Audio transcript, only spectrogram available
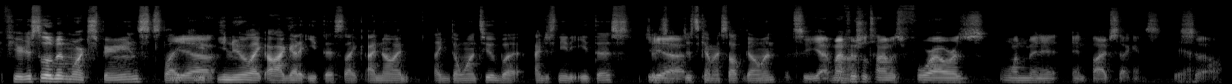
if you're just a little bit more experienced, like Yeah. you, you knew like oh I gotta eat this. Like I know I like don't want to, but I just need to eat this. Just, Yeah. just to get myself going. let's see. Yeah, my Uh, official time was four hours, one minute, and five seconds. Yeah. So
